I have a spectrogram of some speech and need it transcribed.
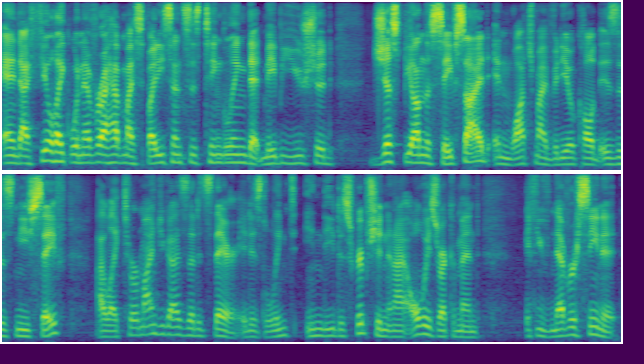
and I feel like whenever I have my spidey senses tingling that maybe you should just be on the safe side and watch my video called Is This Niche Safe? I like to remind you guys that it's there. It is linked in the description and I always recommend if you've never seen it,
